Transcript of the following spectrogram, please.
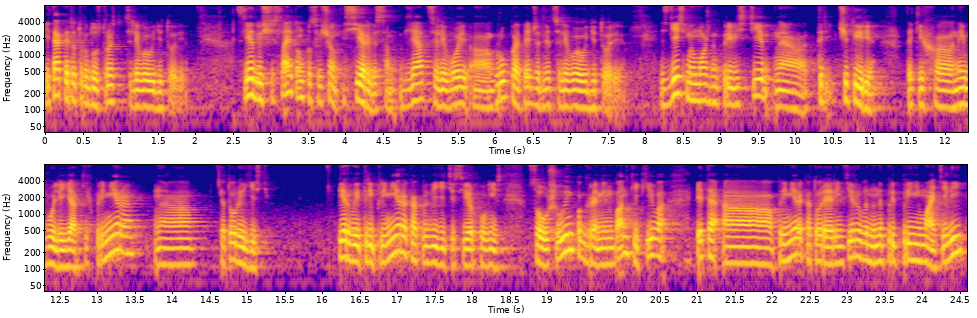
Итак, это трудоустройство целевой аудитории. Следующий слайд, он посвящен сервисам для целевой а, группы, опять же, для целевой аудитории. Здесь мы можем привести а, четыре таких а, наиболее ярких примера, которые есть. Первые три примера, как вы видите сверху вниз, Social Impact, Граминбанк и Кива, это примеры, которые ориентированы на предпринимателей,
